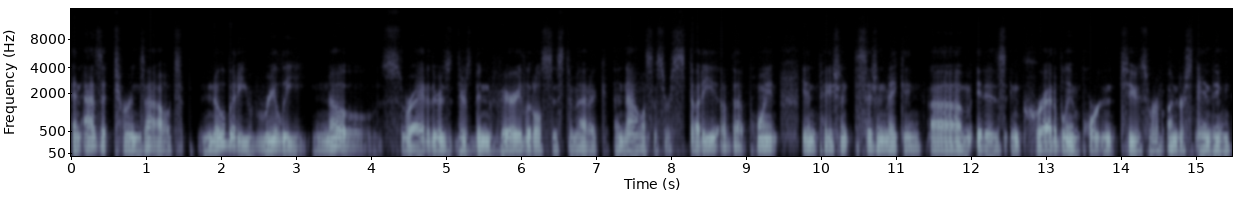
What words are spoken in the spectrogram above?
and as it turns out, nobody really knows, right? There's there's been very little systematic analysis or study of that point in patient decision making. Um, it is incredibly important to sort of understanding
